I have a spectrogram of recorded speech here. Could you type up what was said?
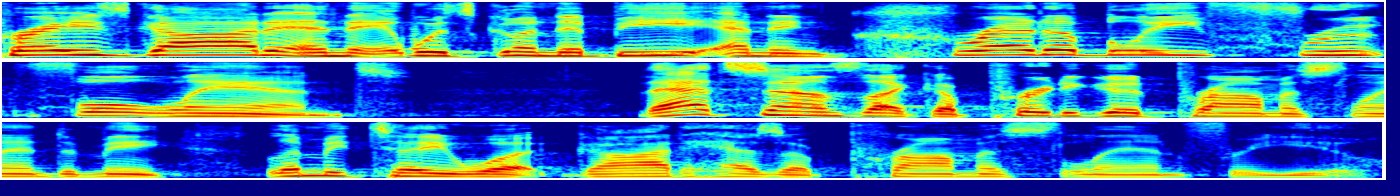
Praise God. And it was going to be an incredibly fruitful land. That sounds like a pretty good promised land to me. Let me tell you what, God has a promised land for you.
